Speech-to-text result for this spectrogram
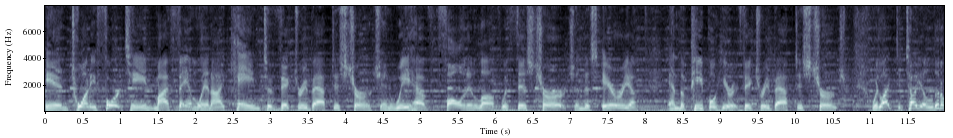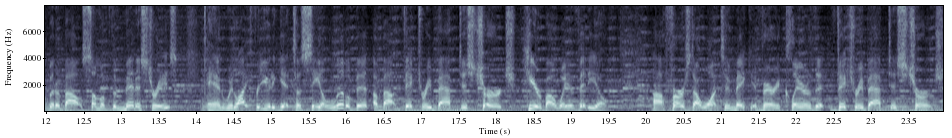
In 2014, my family and I came to Victory Baptist Church, and we have fallen in love with this church and this area and the people here at Victory Baptist Church. We'd like to tell you a little bit about some of the ministries, and we'd like for you to get to see a little bit about Victory Baptist Church here by way of video. Uh, first, I want to make it very clear that Victory Baptist Church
